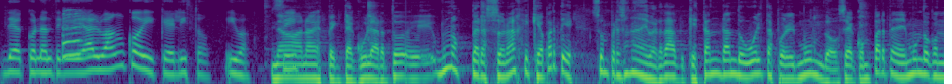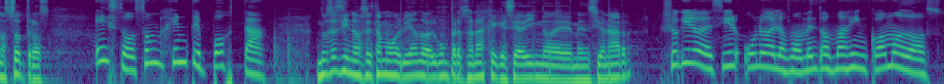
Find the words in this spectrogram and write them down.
de, con anterioridad al banco y que listo, iba. No, Sí. no, espectacular. To- eh, unos personajes que aparte son personas de verdad, que están dando vueltas por el mundo, o sea, comparten el mundo con nosotros. Eso, son gente posta. No sé si nos estamos olvidando de algún personaje que sea digno de mencionar. Yo quiero decir, uno de los momentos más incómodos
